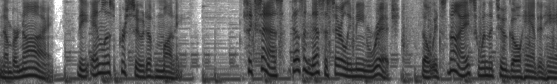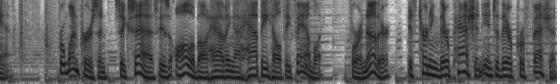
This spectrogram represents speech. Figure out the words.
Number 9. The endless pursuit of money. Success doesn't necessarily mean rich, though it's nice when the two go hand in hand. For one person, success is all about having a happy, healthy family. For another, it's turning their passion into their profession.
